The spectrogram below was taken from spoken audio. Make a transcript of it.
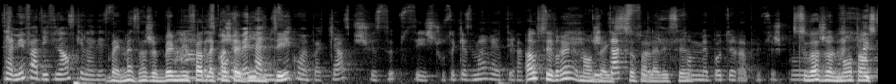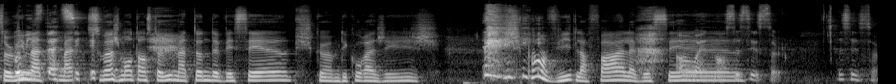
T'aimes mieux faire tes finances que la vaisselle? Ben, mais ça, j'aime bien mieux Ah, faire de la moi, j'aime la comptabilité. musique ou un podcast, puis je fais ça, puis je trouve ça quasiment thérapeutique. Ah, c'est vrai? Non, taxes, ça, faire la vaisselle. Ça me met pas thérapeutique. Souvent, je le monte en story, ma, souvent, je monte en story ma tonne de vaisselle, puis je suis comme découragée. Je j'ai pas envie de la faire, la vaisselle. Ah ouais, non, ça, c'est sûr. Ça, c'est sûr.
